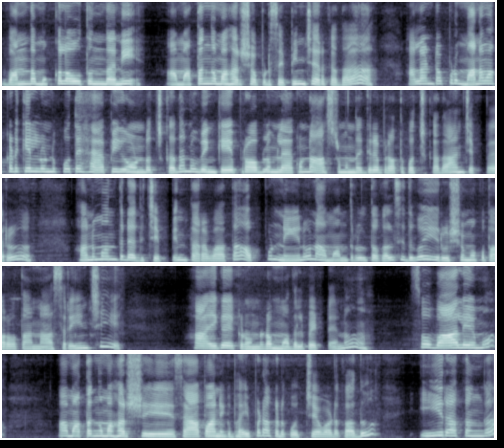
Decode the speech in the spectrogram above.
వంద ముక్కలవుతుందని ఆ మతంగ మహర్షి అప్పుడు శపించారు కదా. అలాంటప్పుడు మనం అక్కడికి వెళ్ళి ఉండిపోతే హ్యాపీగా ఉండొచ్చు కదా. నువ్వు ఇంకే ప్రాబ్లం లేకుండా ఆశ్రమం దగ్గరే బ్రతకొచ్చు కదా అని చెప్పారు. హనుమంతుడు అది చెప్పిన తర్వాత అప్పుడు నేను నా మంత్రులతో కలిసి ఇదిగో ఈ ఋషిముఖ పర్వతాన్ని ఆశ్రయించి హాయిగా ఇక్కడ ఉండడం మొదలుపెట్టాను. సో వాళ్ళేమో ఆ మతంగ మహర్షి శాపానికి భయపడి అక్కడికి వచ్చేవాడు కాదు. ఈ రకంగా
